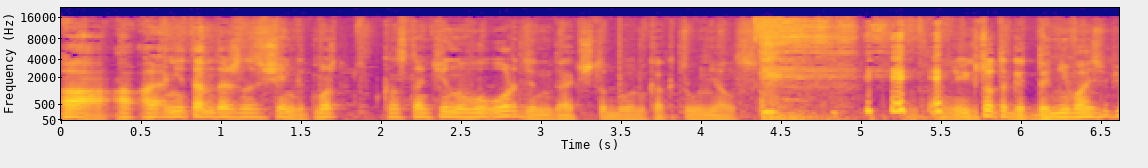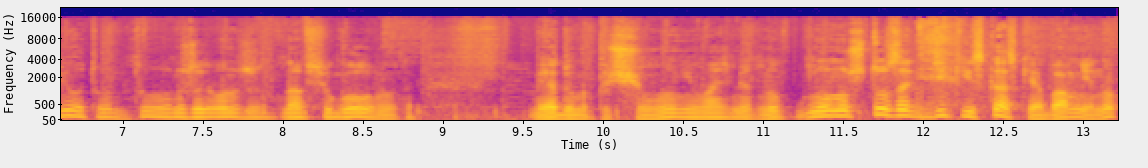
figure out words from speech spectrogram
А, а, а они там даже на заключение говорят, может, Константинову орден дать, чтобы он как-то унялся. И кто-то говорит, да не возьмет, он, он, же, он же на всю голову. Я думаю, почему не возьмет? Ну, ну, ну что за дикие сказки обо мне? Ну,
